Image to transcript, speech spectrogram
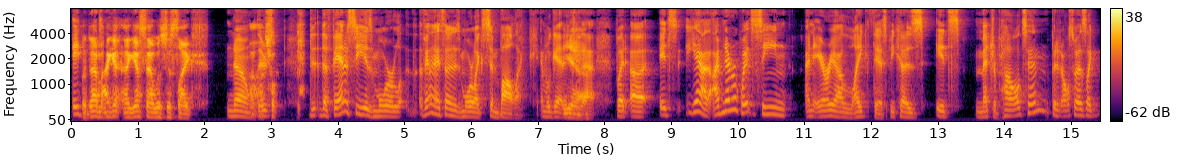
it, But then I guess, I guess that was just like, no, uh, there's cho- the, the fantasy is more the fantasy island is more like symbolic, and we'll get into Yeah. that. But uh, it's yeah, I've never quite seen an area like this because it's metropolitan, but it also has like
